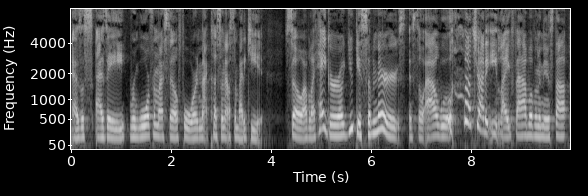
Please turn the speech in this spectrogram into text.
as a as a reward for myself for not cussing out somebody kid. So I'm like, hey girl, you get some nerds, and so I will try to eat like five of them and then stop,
